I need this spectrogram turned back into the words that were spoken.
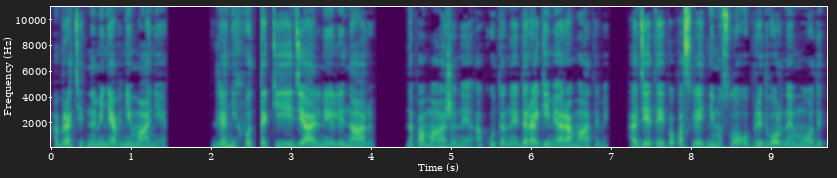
обратит на меня внимание. Для них вот такие идеальные линары, напомаженные, окутанные дорогими ароматами, одетые по последнему слову придворной моды,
